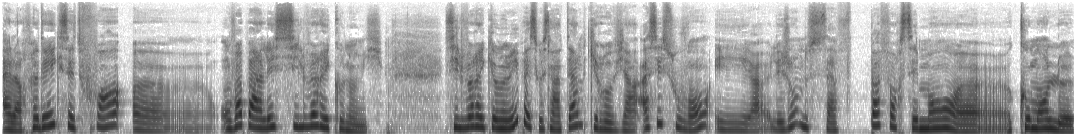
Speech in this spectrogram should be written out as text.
Alors Frédéric, cette fois, euh, on va parler silver economy. Silver economy parce que c'est un terme qui revient assez souvent et euh, les gens ne savent pas forcément euh, comment le,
